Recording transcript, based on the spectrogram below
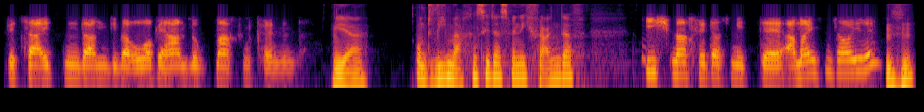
Gezeiten dann die Varroa-Behandlung machen können. Ja. Und wie machen Sie das, wenn ich fragen darf? Ich mache das mit äh, Ameisensäure, mhm.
